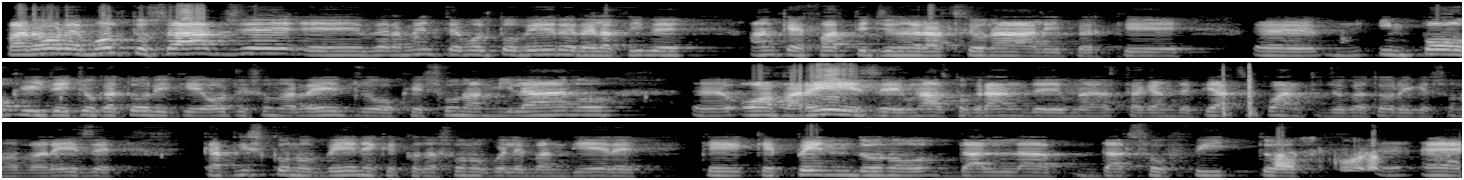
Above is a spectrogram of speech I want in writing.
Parole molto sagge e veramente molto vere relative anche ai fatti generazionali, perché eh, in pochi dei giocatori che oggi sono a Reggio o che sono a Milano eh, o a Varese, un grande, un'altra grande piazza, quanti giocatori che sono a Varese capiscono bene che cosa sono quelle bandiere che, che pendono dal, dal soffitto. Ah, eh, eh,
